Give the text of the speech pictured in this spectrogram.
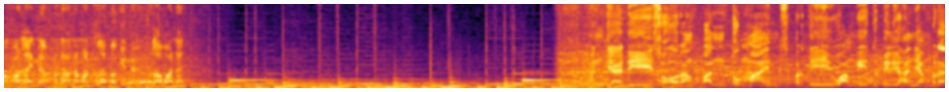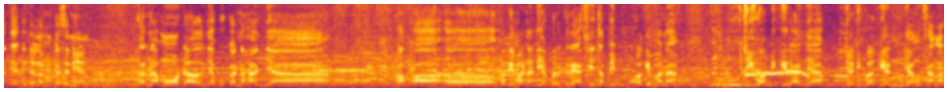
kawan lain yang menanam adalah bagian dari perlawanan. Menjadi seorang pantomime seperti Wanggi itu pilihan yang berat ya di dalam kesenian karena modalnya bukan hanya apa eh, bagaimana dia berkreasi tapi bagaimana tubuh jiwa pikirannya jadi bagian yang sangat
